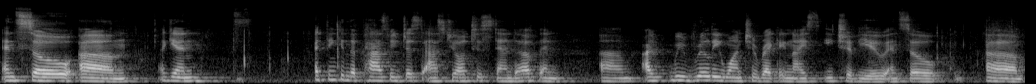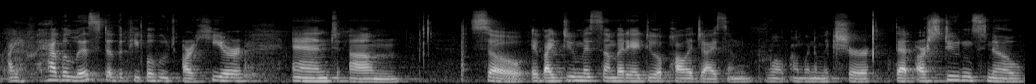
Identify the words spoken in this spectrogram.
And so, um, again, I think in the past we've just asked you all to stand up, and um, I, we really want to recognize each of you. And so um, I have a list of the people who are here, and um, so if I do miss somebody, I do apologize, and I want to make sure that our students know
